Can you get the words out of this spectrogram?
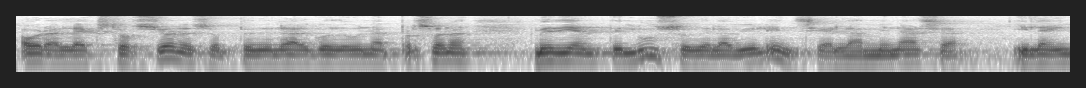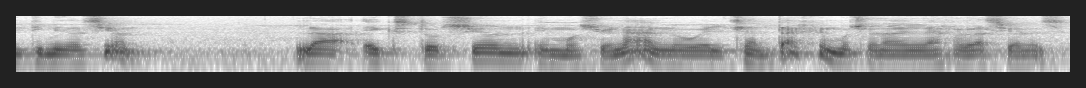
Ahora, la extorsión es obtener algo de una persona mediante el uso de la violencia, la amenaza y la intimidación. La extorsión emocional o el chantaje emocional en las relaciones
